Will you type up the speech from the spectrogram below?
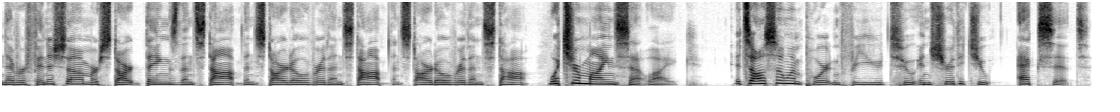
never finish them or start things, then stop, then start over, then stop, then start over, then stop? What's your mindset like? It's also important for you to ensure that you exit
